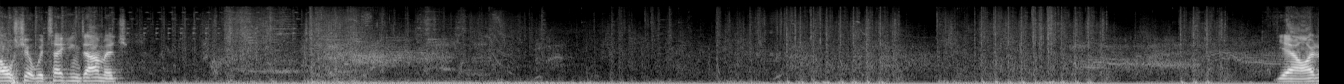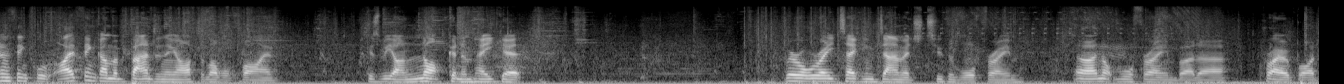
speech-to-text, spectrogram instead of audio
Oh shit, we're taking damage. Yeah, I don't think we'll, I think I'm abandoning after level 5. Because we are not gonna make it. We're already taking damage to the Warframe. Uh, not Warframe, but, uh, Cryopod.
